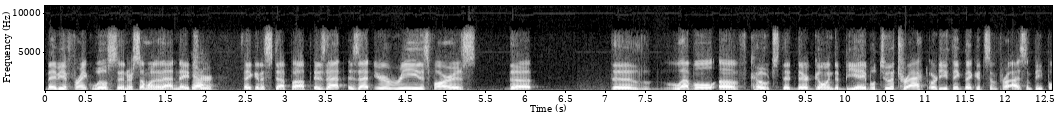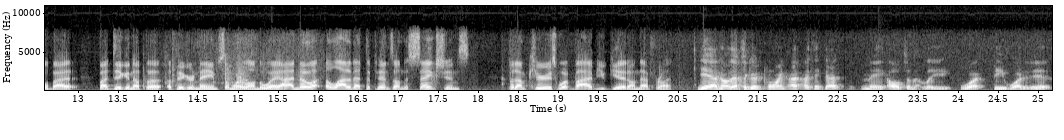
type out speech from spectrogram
maybe a Frank Wilson or someone of that nature yeah. taking a step up. Is that is that your read as far as the the level of coach that they're going to be able to attract, or do you think they could surprise some people by by digging up a, a bigger name somewhere along the way? I know a lot of that depends on the sanctions, but I'm curious what vibe you get on that front. Yeah, no, that's a good point. I, I think that may ultimately what be what it is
